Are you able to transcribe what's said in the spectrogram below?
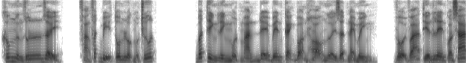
không ngừng run rẩy, phảng phất bị tôn luộc một chút. Bất thình lình một màn để bên cạnh bọn họ người giật nảy mình, vội vã tiến lên quan sát.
